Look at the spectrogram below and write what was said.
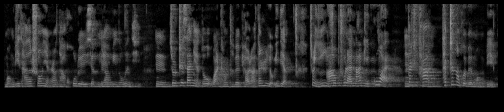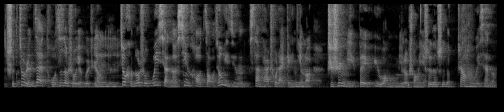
蒙蔽他的双眼，让他忽略一些很要命的问题。嗯，就是这三点都完成特别漂亮，但是有一点就隐隐说不出来哪里怪，但是他他真的会被蒙蔽。是的，就人在投资的时候也会这样，嗯就很多时候危险的信号早就已经散发出来给你了，只是你被欲望蒙蔽了双眼。是的，是的，这样很危险的。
